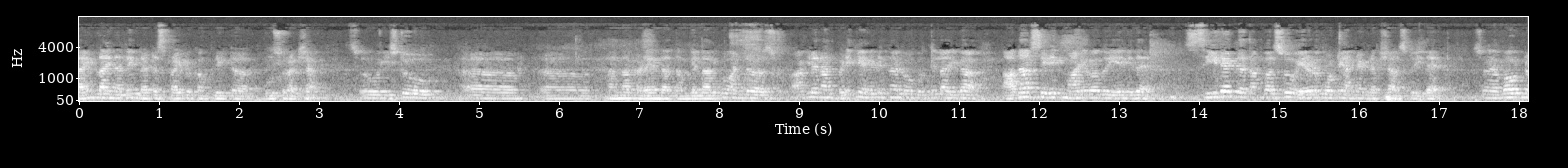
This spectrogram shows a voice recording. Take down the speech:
ಟೈಮ್ ಲೈನಲ್ಲಿ ಲೆಟಸ್ ಟ್ರೈ ಟು ಕಂಪ್ಲೀಟ್ ಭೂ ಸುರಕ್ಷಾ. ಸೊ ಇಷ್ಟು ನನ್ನ ಕಡೆಯಿಂದ ತಮಗೆಲ್ಲರಿಗೂ ಅಂಡ್ ಆಗಲೇ ನಾನು ಬೆಳಿಗ್ಗೆ ಹೇಳಿದ್ನಲ್ಲೂ ಗೊತ್ತಿಲ್ಲ, ಈಗ ಆಧಾರ್ ಸೀಡಿಂಗ್ ಮಾಡಿರೋದು ಏನಿದೆ? ಸೀಡೆಡ್ ನಂಬರ್ಸು ಎರಡು ಕೋಟಿ ಹನ್ನೆರಡು ಲಕ್ಷ ಅಷ್ಟು ಇದೆ. ಸೊ ಅಬೌಟ್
